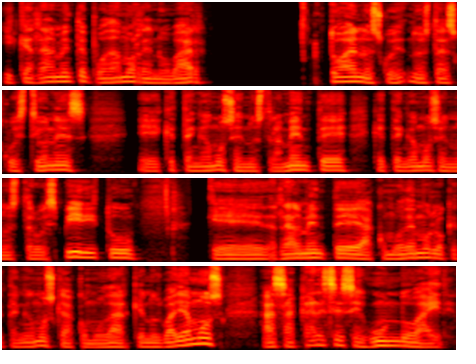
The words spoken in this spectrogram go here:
y que realmente podamos renovar todas nuestras cuestiones eh, que tengamos en nuestra mente, que tengamos en nuestro espíritu, que realmente acomodemos lo que tengamos que acomodar, que nos vayamos a sacar ese segundo aire.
